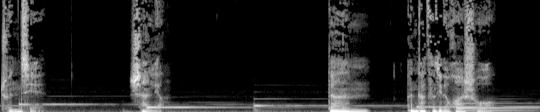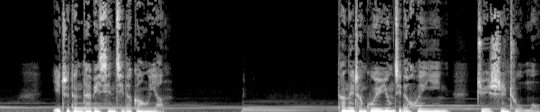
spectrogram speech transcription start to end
纯洁、善良。但，按他自己的话说，一直等待被献祭的羔羊。他那场过于拥挤的婚姻举世瞩目，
